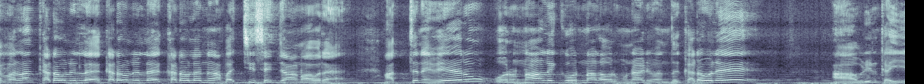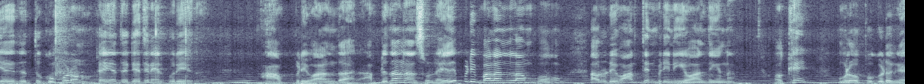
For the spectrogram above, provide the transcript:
எவெல்லாம் கடவுள் இல்லை கடவுள் இல்லை கடவுளைன்னு வச்சு செஞ்சானோ அவரை அத்தனை பேரும் ஒரு நாளைக்கு ஒரு நாள் அவர் முன்னாடி வந்து கடவுளே அப்படின்னு கையை எதிர்த்து கும்பிடணும். கையை தட்டி எத்தனை புரியுது? அப்படி வாழ்ந்தார். அப்படி தான் நான் சொல்கிறேன் எப்படி பலன் இல்லாமல் போகும்? அவருடைய வார்த்தையின்படி நீங்கள் வாழ்ந்தீங்கன்னா ஓகே உங்களை ஒப்பு கொடுங்க.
